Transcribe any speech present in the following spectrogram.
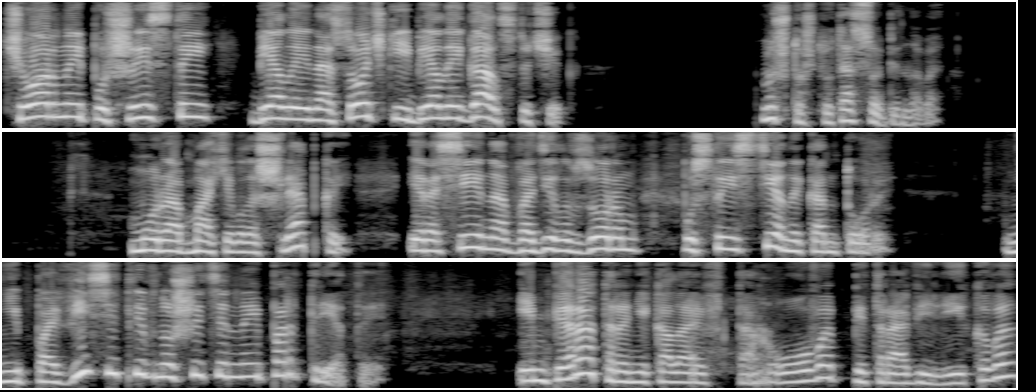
Черный, пушистый, белые носочки и белый галстучек. Ну что ж тут особенного? Мура обмахивала шляпкой и рассеянно обводила взором пустые стены конторы. Не повесить ли внушительные портреты? Императора Николая II, Петра Великого,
